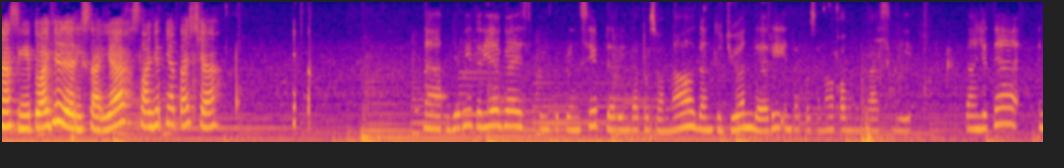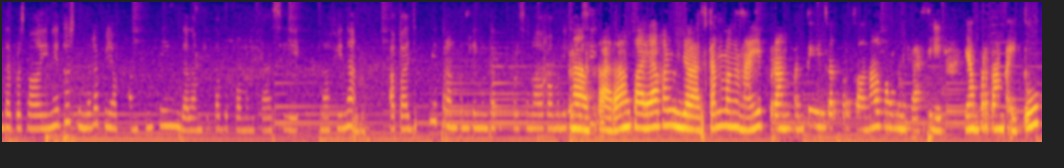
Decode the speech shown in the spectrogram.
Nah, segitu aja dari saya. Selanjutnya Tasya. Nah, jadi itu dia guys, prinsip-prinsip dari interpersonal dan tujuan dari interpersonal komunikasi. Selanjutnya, interpersonal ini tuh sebenarnya punya peran penting dalam kita berkomunikasi. Nah, Vina, apa aja sih peran penting interpersonal komunikasi? Nah, sekarang saya akan menjelaskan mengenai peran penting interpersonal komunikasi. Yang pertama itu,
